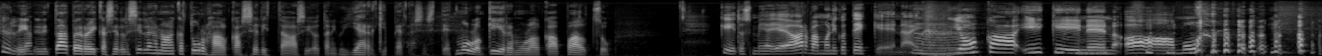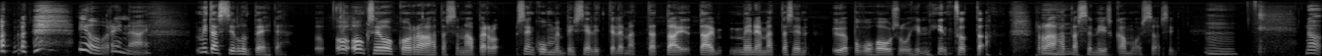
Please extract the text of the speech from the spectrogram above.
Kyllä. Niin, niin taaperoikäiselle, sillähän on aika turha alkaa selittää asioita niin kuin järkiperäisesti. Et mulla on kiire, mulla alkaa paltsu. Kiitos Mia. Ja arvaa moniko tekee näin. Mm. Joka ikinen mm. aamu. Juuri näin. Mitäs silloin tehdään? Onko se ok raahata se napero sen kummempi selittelemättä tai, tai menemättä sen yöpuvun housuihin, niin tota, raahata mm. se niskamoissaan sinne? Mm. No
